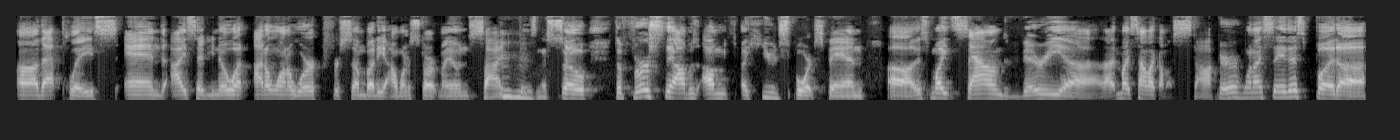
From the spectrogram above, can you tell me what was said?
uh, that place, and I said, you know what? I don't want to work for somebody. I want to start my own side Mhm. business. So the first thing I was, I'm a huge sports fan. Uh, this might sound very, uh, it might sound like I'm a stalker when I say this, but. Uh,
